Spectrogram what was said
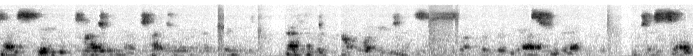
So I stayed in touch with them, touch with them. They had had a couple of agents stuff with them yesterday. We just sold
